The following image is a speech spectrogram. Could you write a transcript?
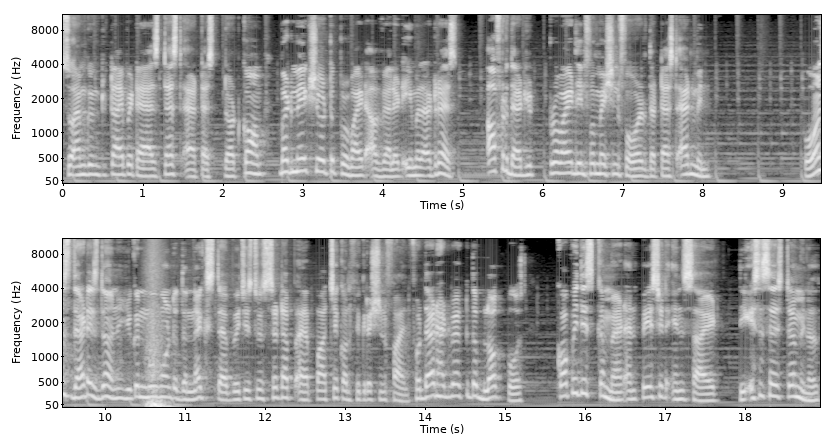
So I'm going to type it as test at test.com, but make sure to provide a valid email address. After that, you provide the information for the test admin. Once that is done, you can move on to the next step, which is to set up a Apache configuration file. For that, head back to the blog post, copy this command and paste it inside the SSH terminal.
